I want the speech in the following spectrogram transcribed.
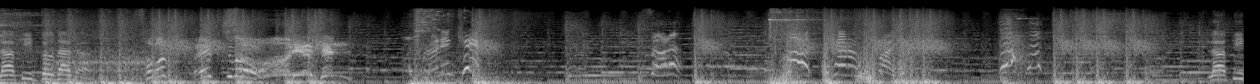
ラピッドダガーサバッツラピ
